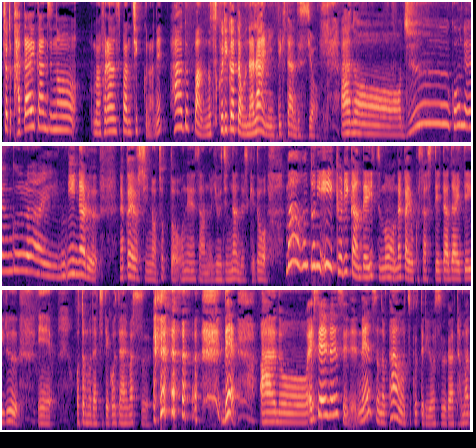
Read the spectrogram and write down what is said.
ちょっと硬い感じのまあ、フランスパンチックなね、ハードパンの作り方を習いに行ってきたんですよ。あのー、15年ぐらいになる仲良しのちょっとお姉さんの友人なんですけど、まあ本当にいい距離感でいつも仲良くさせていただいている、えー、お友達でございます。で、あの、SNS でね、そのパンを作ってる様子がたま、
